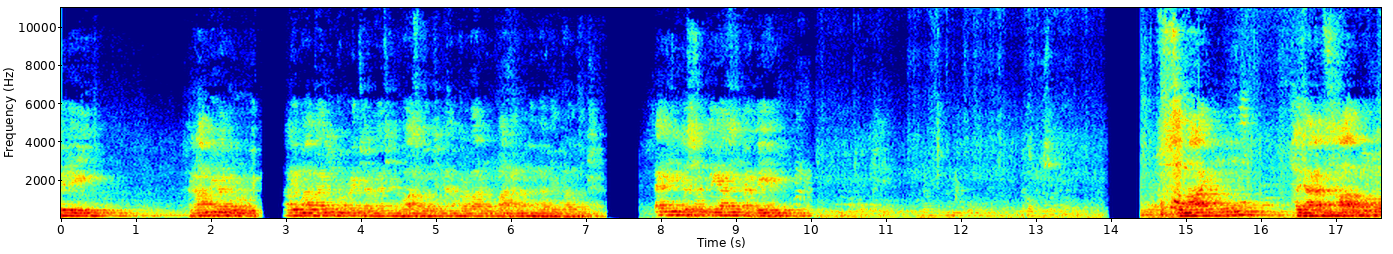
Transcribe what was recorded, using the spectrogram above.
તે લઈ રામલીલા ગ્રાઉન્ડ આજે માતાજીનું આપણે ચરણા છે वास बख्शना परिवार को पाना मनाना देता बख्शना ऐसी कसम प्रयास करते हैं। समाज को हज़ारों साल तो जो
